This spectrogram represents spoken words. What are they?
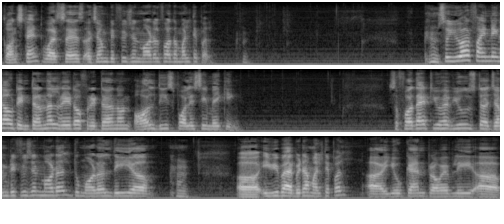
constant versus a jump diffusion model for the multiple. so you are finding out internal rate of return on all these policy making. So for that you have used a jump diffusion model to model the uh, uh, EV by EBITDA multiple. Uh, you can probably uh,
